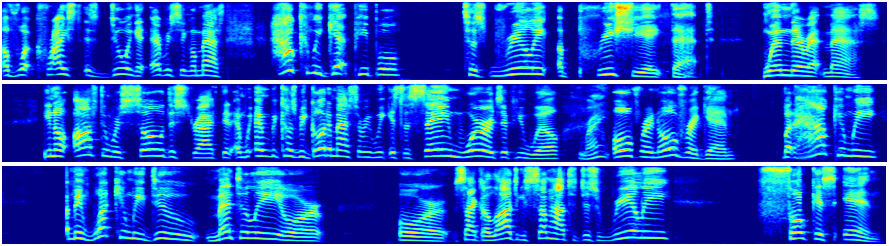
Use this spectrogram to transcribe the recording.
of what Christ is doing at every single mass. How can we get people to really appreciate that when they're at mass? You know, often we're so distracted, and we, and because we go to mass every week, it's the same words, if you will, right, over and over again. But how can we? I mean, what can we do mentally or or psychologically somehow to just really focus in,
